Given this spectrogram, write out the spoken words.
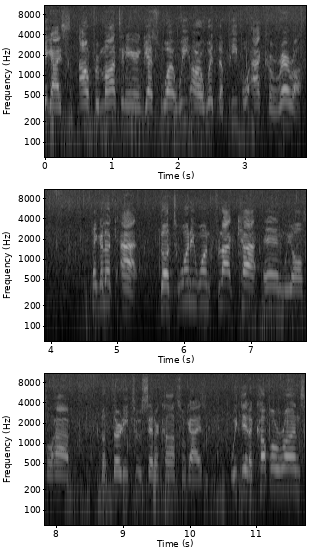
Hey guys, Alfred Montaner here, and guess what? We are with the people at Carrera. Take a look at the 21 flat cat, and we also have the 32 center console, guys. We did a couple runs.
